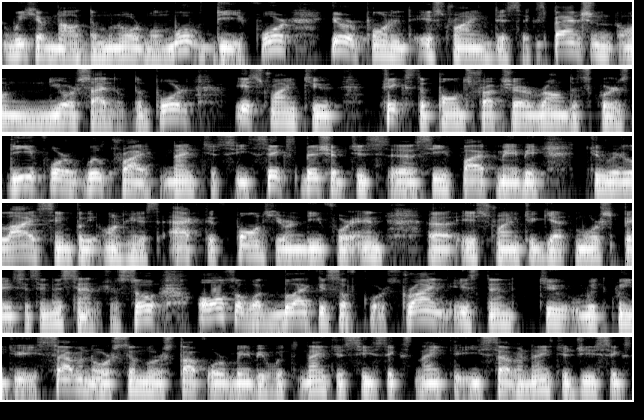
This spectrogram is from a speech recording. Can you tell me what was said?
we have now the normal move d4. Your opponent is trying this expansion on your side of the board, is trying to fix the pawn structure around the squares d4. We'll try knight to c6, bishop to uh, c5 maybe, to rely simply on his active pawn here on d4 and uh, is trying to get more spaces in the center. So also what black is, of course, trying is then to, with queen to e7 or similar similar stuff or maybe with knight to c6 knight to e7 knight to g6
